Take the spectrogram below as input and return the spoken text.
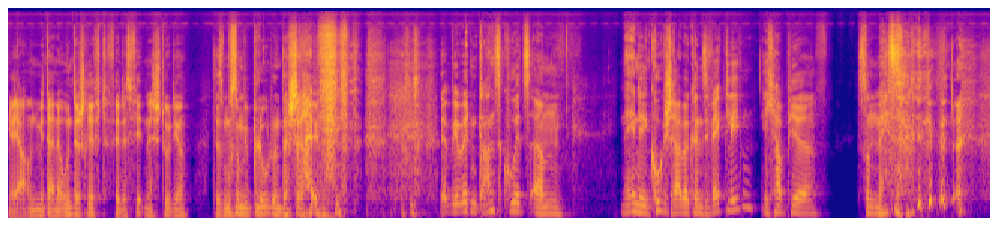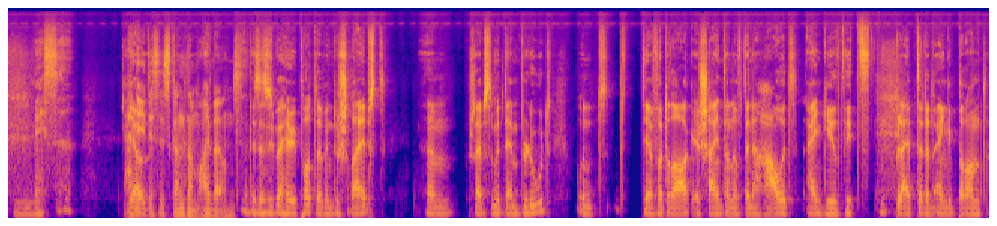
Ja, ja, und mit deiner Unterschrift für das Fitnessstudio, das musst du mit Blut unterschreiben. wir würden ganz kurz, ähm, nee, den Kugelschreiber können Sie weglegen. Ich habe hier so ein Messer. Messer? Ja, Ja. nee, das ist ganz normal bei uns. Das ist wie bei Harry Potter, wenn du schreibst, ähm, schreibst du mit deinem Blut und der Vertrag erscheint dann auf deiner Haut eingeritzt, bleibt er dann eingebrannt.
